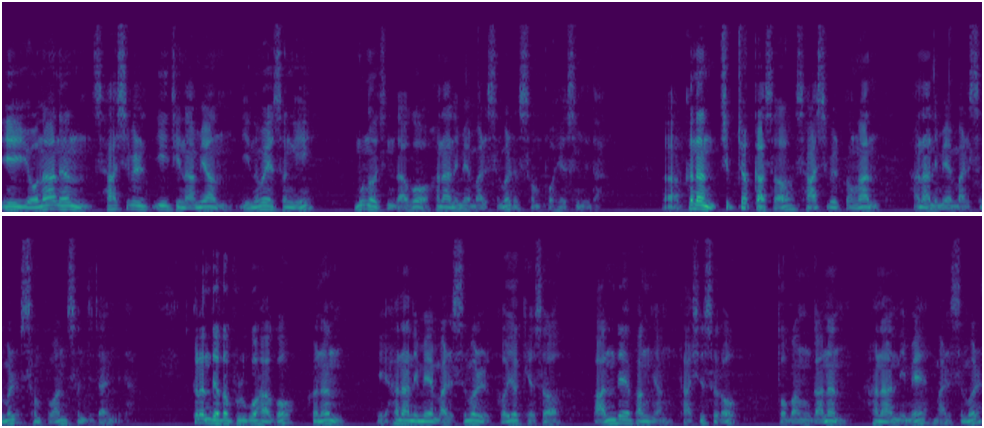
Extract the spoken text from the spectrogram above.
이 요나는 40일이 지나면 니느웨 성이 무너진다고 하나님의 말씀을 선포했습니다. 어, 그는 직접 가서 40일 동안 하나님의 말씀을 선포한 선지자입니다. 그런데도 불구하고 그는 하나님의 말씀을 거역해서 반대 방향 다시스로 도망가는 하나님의 말씀을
